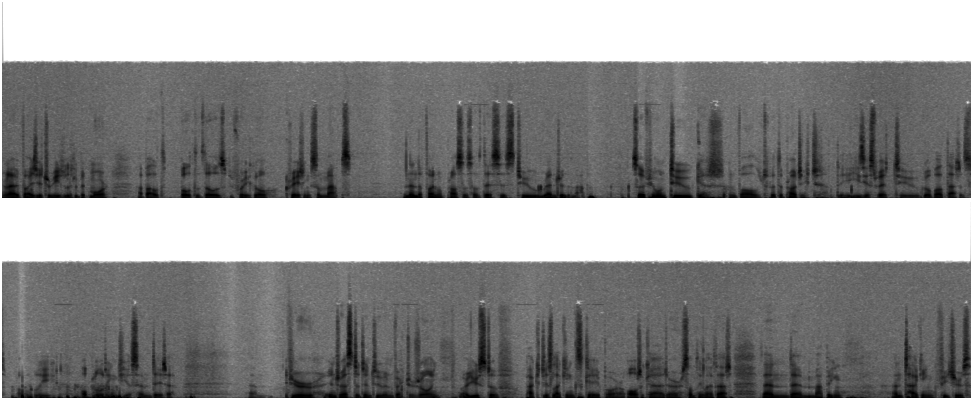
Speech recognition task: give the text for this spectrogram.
And I advise you to read a little bit more about both of those before you go creating some maps. And then the final process of this is to render the map. So if you want to get involved with the project, the easiest way to go about that is probably uploading GSM data. Um, if you're interested in doing vector drawing or used of packages like Inkscape or AutoCAD or something like that, then the mapping and tagging features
